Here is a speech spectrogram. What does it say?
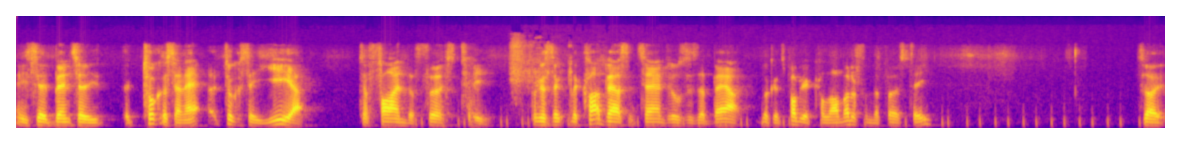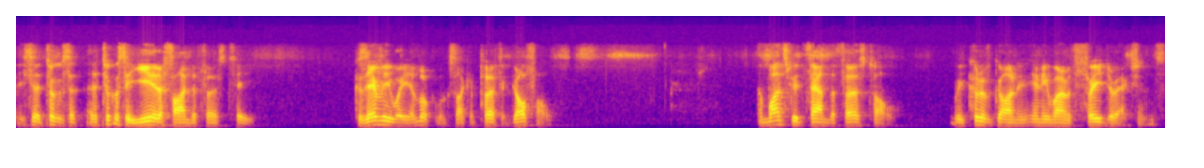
He said Ben said it took us an it took us a year to find the first tee because the, the clubhouse at Sand Sandhills is about look it's probably a kilometre from the first tee. So he said it took us a, it took us a year to find the first tee because everywhere you look looks like a perfect golf hole. And once we'd found the first hole, we could have gone in any one of three directions.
